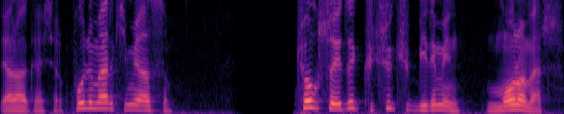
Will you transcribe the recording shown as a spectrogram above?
Değerli arkadaşlar, polimer kimyası. Çok sayıda küçük birimin monomer,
